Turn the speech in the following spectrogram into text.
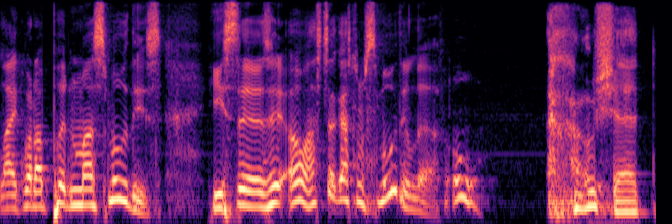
like what I put in my smoothies. He says, "Oh, I still got some smoothie left." Oh, Oh shit.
